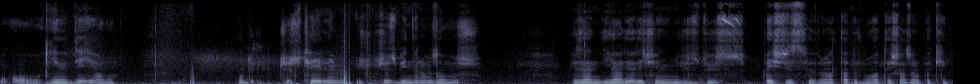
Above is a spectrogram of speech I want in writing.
Oo, yine değil ama. Burada 300 TL 300 bin liramız olmuş. Bizden diğer yer için yüzde yüz 500 istiyordur. Hatta dur bu ateşten sonra bakayım.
